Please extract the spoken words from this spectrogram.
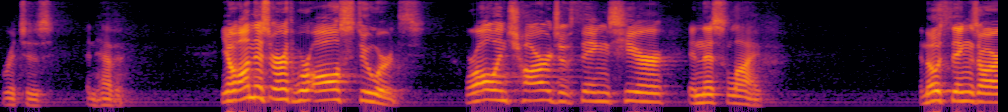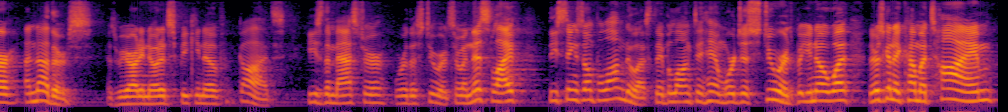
riches in heaven. You know, on this earth, we're all stewards. We're all in charge of things here in this life. And those things are another's, as we already noted, speaking of God's. He's the master, we're the stewards. So in this life, these things don't belong to us, they belong to Him. We're just stewards. But you know what? There's going to come a time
